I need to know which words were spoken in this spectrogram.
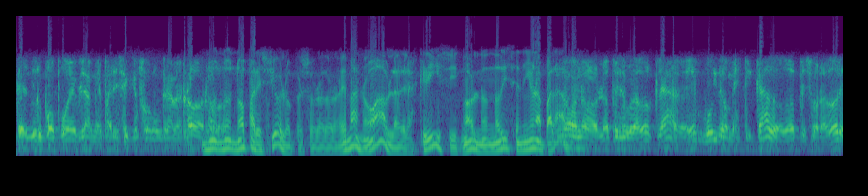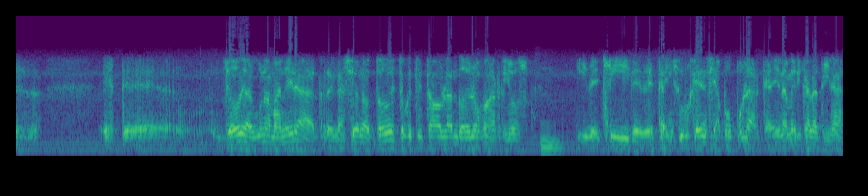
del Grupo Puebla me parece que fue un grave error. No, no, no apareció López Obrador, además no habla de las crisis, no, no, no dice ni una palabra. No, no, López Obrador, claro, es muy domesticado, López Obrador es... Este, yo de alguna manera relaciono todo esto que te estaba hablando de los barrios mm. y de Chile, de esta insurgencia popular que hay en América Latina,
